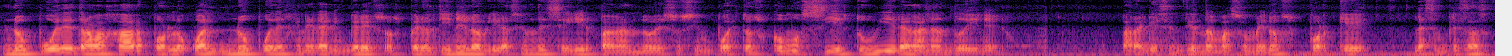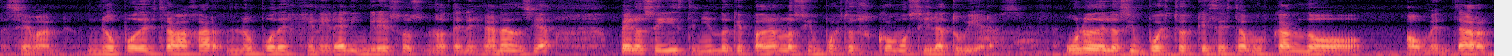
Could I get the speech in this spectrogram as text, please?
no puede trabajar, por lo cual no puede generar ingresos, pero tiene la obligación de seguir pagando esos impuestos como si estuviera ganando dinero. Para que se entienda más o menos por qué las empresas se van. No podés trabajar, no podés generar ingresos, no tenés ganancia, pero seguís teniendo que pagar los impuestos como si la tuvieras. Uno de los impuestos que se está buscando aumentar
